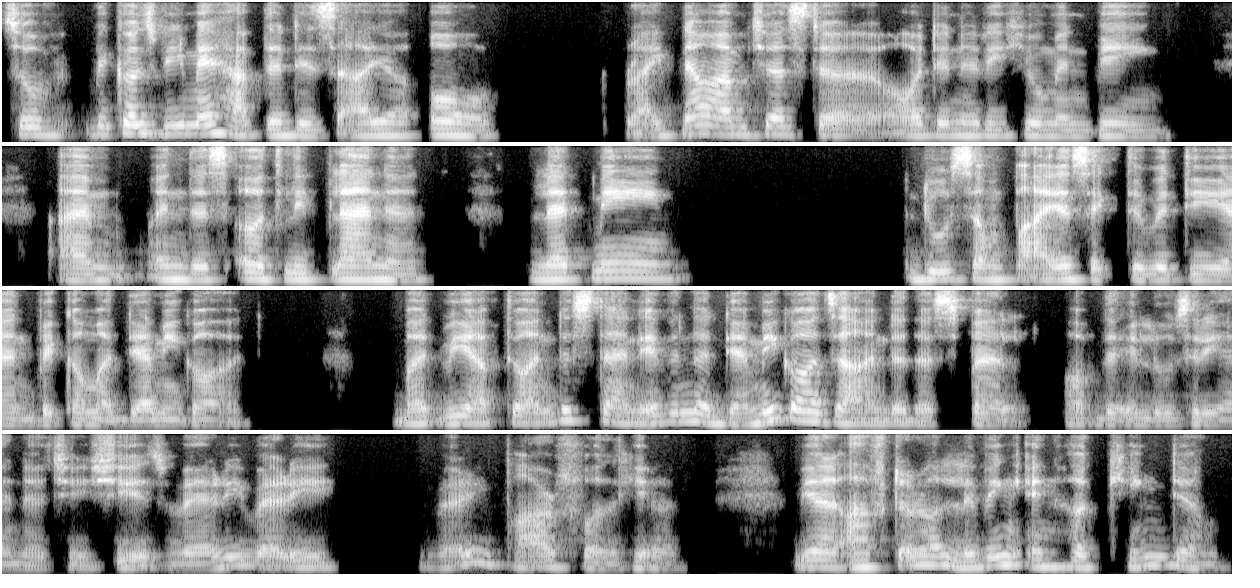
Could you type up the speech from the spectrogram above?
So, because we may have the desire, oh, right now I'm just an ordinary human being. I'm in this earthly planet. Let me do some pious activity and become a demigod. But we have to understand, even the demigods are under the spell of the illusory energy. She is very, very, very powerful here. We are, after all, living in her kingdom.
